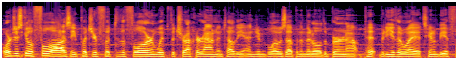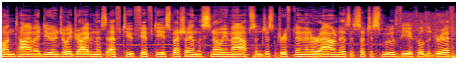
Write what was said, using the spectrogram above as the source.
Or just go full Aussie, put your foot to the floor and whip the truck around until the engine blows up in the middle of the burnout pit. But either way, it's going to be a fun time. I do enjoy driving this F250, especially on the snowy maps and just drifting it around as it's such a smooth vehicle to drift.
